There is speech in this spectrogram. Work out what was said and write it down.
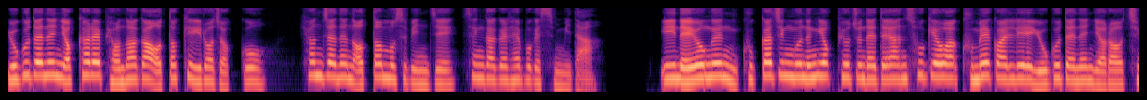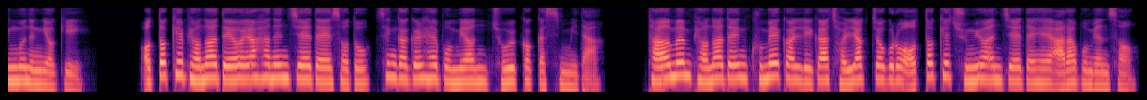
요구되는 역할의 변화가 어떻게 이루어졌고 현재는 어떤 모습인지 생각을 해보겠습니다. 이 내용은 국가직무능력 표준에 대한 소개와 구매관리에 요구되는 여러 직무능력이 어떻게 변화되어야 하는지에 대해서도 생각을 해보면 좋을 것 같습니다. 다음은 변화된 구매 관리가 전략적으로 어떻게 중요한지에 대해 알아보면서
